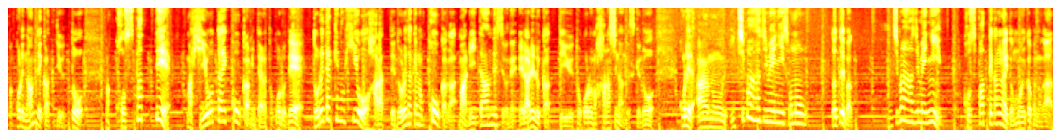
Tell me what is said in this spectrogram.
まあ、これなんでかっていうと、まあ、コスパって、まあ、費用対効果みたいなところでどれだけの費用を払ってどれだけの効果が、まあ、リターンですよね得られるかっていうところの話なんですけどこれあの一番初めにその例えば一番初めにコスパって考えて思い浮かぶのが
